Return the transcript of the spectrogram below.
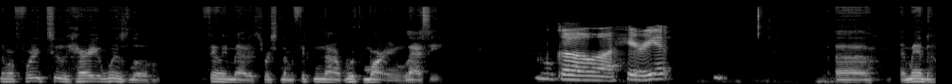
number 42, Harriet Winslow, Family Matters, versus number 59, Ruth Martin, Lassie. Go uh, Harriet. Uh Amanda.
